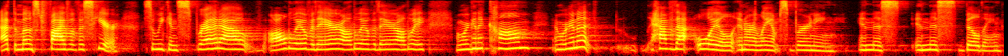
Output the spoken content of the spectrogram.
at the most five of us here. So we can spread out all the way over there, all the way over there, all the way. And we're going to come and we're going to have that oil in our lamps burning in this, in this building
